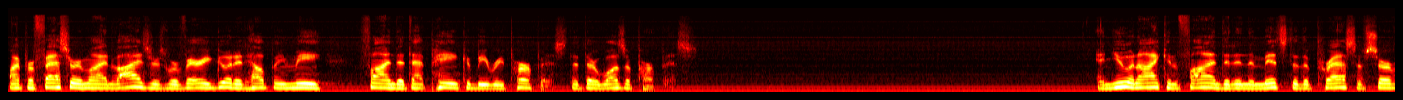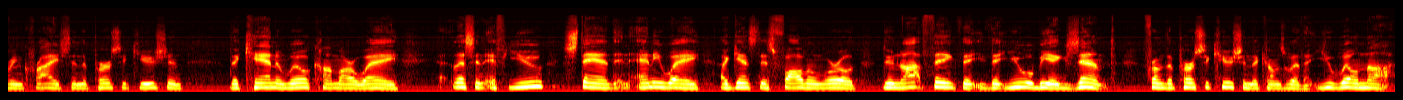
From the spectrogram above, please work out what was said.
my professor and my advisors were very good at helping me find that that pain could be repurposed, that there was a purpose. And you and I can find that in the midst of the press of serving Christ and the persecution that can and will come our way, listen, if you stand in any way against this fallen world, do not think that, that you will be exempt from the persecution that comes with it. You will not.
